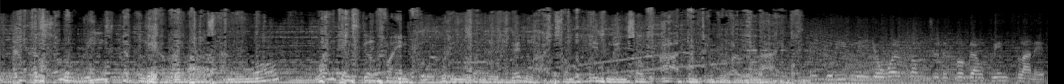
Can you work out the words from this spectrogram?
Some of these earthly adventures and more, one can still find footprints of the deadlines on the pavements of our contemporary life. Good evening, you're welcome to the program Green Planet.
